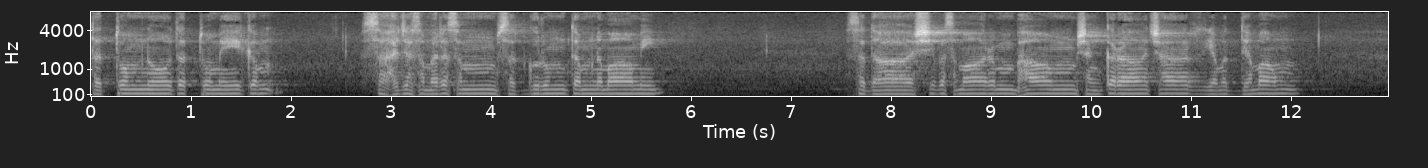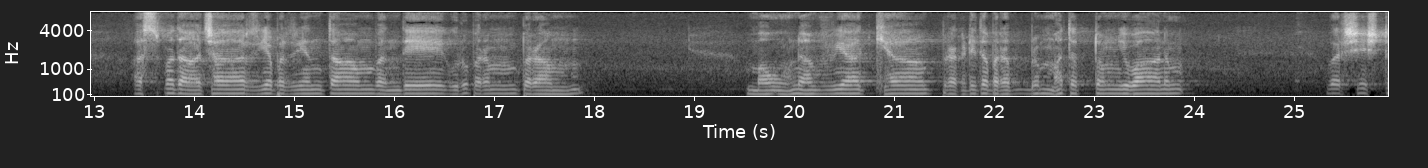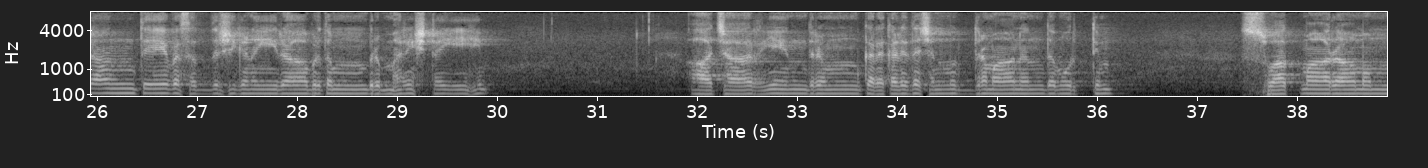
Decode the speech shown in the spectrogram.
तत्त्वं नो तत्व तत्त्वमेकं, सहजसमरसं सद्गुरुं तं नमामि। सदाशिवसमारम्भां शङ्कराचार्यमध्यमाम् अस्मदाचार्यपर्यन्तां वंदे गुरुपरम्पराम्। मौनव्याख्या प्रकटितपरब्रह्मतत्त्वं युवानं वर्षिष्ठान्तेव सदृशिगणैरावृतं ब्रह्मनिष्ठैः। आचार्येन्द्रं करकलितचन्मुद्रमानन्दमूर्तिं स्वात्मा रामं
